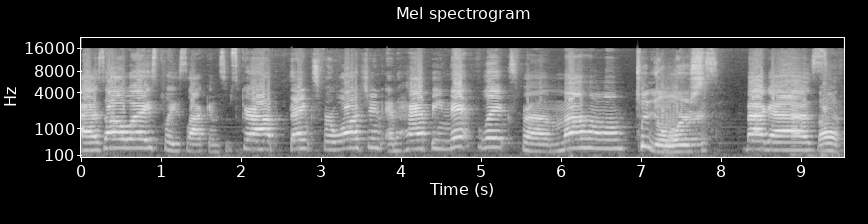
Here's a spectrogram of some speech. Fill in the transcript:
As always, please like and subscribe. Thanks for watching and happy Netflix from my home To yours. Bye, guys. Bye.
